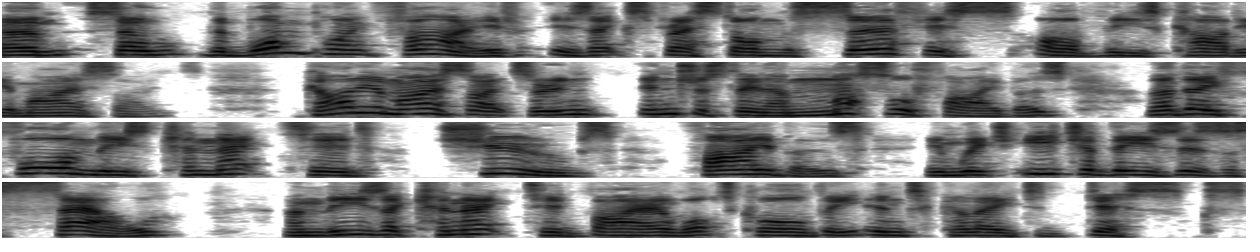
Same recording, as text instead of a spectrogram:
Um, so the 1.5 is expressed on the surface of these cardiomyocytes. Cardiomyocytes are in, interesting, are muscle fibers, and they form these connected tubes, fibers, in which each of these is a cell, and these are connected via what's called the intercalated discs.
